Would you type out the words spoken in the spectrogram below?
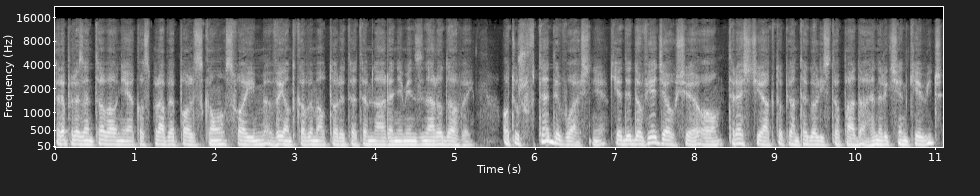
reprezentował niejako sprawę polską swoim wyjątkowym autorytetem na arenie międzynarodowej. Otóż wtedy właśnie, kiedy dowiedział się o treści aktu 5 listopada, Henryk Sienkiewicz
